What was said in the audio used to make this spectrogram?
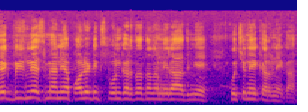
एक बिजनेसमैन या पॉलिटिक्स फ़ोन करता था ना मेरा आदमी है कुछ नहीं करने का।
